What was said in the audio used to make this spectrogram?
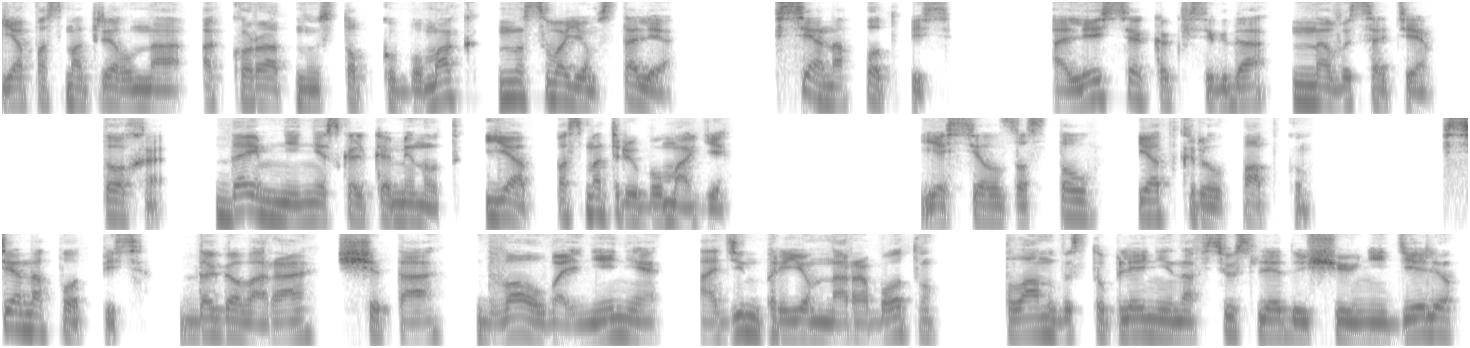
Я посмотрел на аккуратную стопку бумаг на своем столе. Все на подпись. Олеся, как всегда, на высоте. Тоха, дай мне несколько минут, я посмотрю бумаги. Я сел за стол и открыл папку. Все на подпись. Договора, счета, два увольнения, один прием на работу, план выступлений на всю следующую неделю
